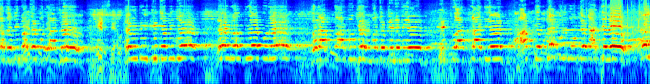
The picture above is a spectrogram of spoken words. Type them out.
কাছে বিপদে পড়ে আছে। এই বৃষ্টিতে ভিজে, এই রোদ্রে পড়ে আপনার বুকের মধ্যে টেনে নিয়ে একটু আশ্রয় দিয়ে আপনি যে কোনো মুহূর্তে ডাক দিলে এই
